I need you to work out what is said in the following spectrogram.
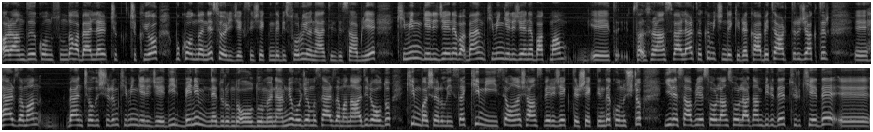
arandığı konusunda haberler çık- çıkıyor. Bu konuda ne söyleyeceksin şeklinde bir soru yöneltildi Sabri'ye. Kimin geleceğine ben kimin geleceğine bakmam. E, transferler takım içindeki rekabeti arttıracaktır. E, her zaman ben çalışırım. Kimin geleceği değil, benim ne durumda olduğum önemli. Hocamız her zaman adil oldu. Kim başarılıysa, kim iyiyse ona şans verecektir şeklinde konuştu. Yine Sabri'ye sorulan sorulardan biri de Türkiye'de e,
